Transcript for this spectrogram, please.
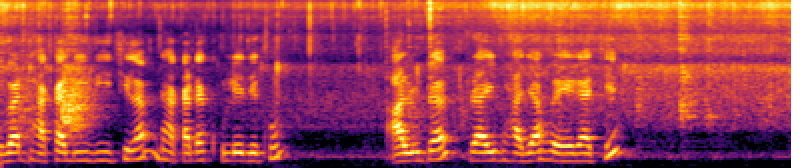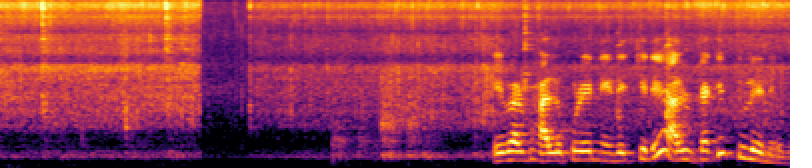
এবার ঢাকা দিয়ে দিয়েছিলাম, ঢাকাটা খুলে দেখুন, আলুটা প্রায় ভাজা হয়ে গেছে। এবার ভালো করে নেড়ে চেড়ে আলুটাকে তুলে নেব।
